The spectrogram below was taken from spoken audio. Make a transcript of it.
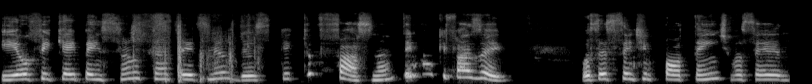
E eu fiquei pensando tanto, eu disse, meu Deus, o que, que eu faço, né? Não tem mais o que fazer você se sente impotente, você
